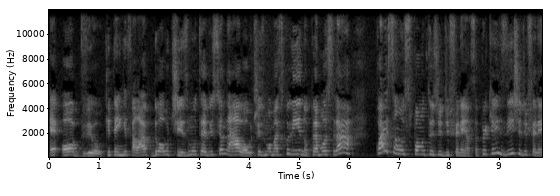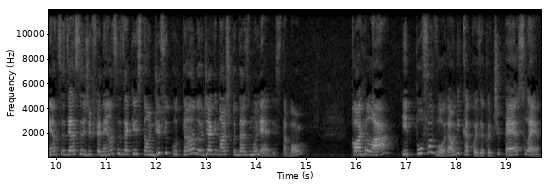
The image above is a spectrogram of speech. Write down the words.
é óbvio que tem que falar do autismo tradicional, autismo masculino, para mostrar quais são os pontos de diferença, porque existe diferenças e essas diferenças é que estão dificultando o diagnóstico das mulheres, tá bom? Corre lá e, por favor, a única coisa que eu te peço é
